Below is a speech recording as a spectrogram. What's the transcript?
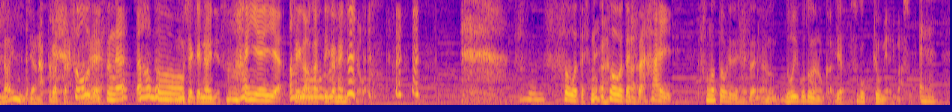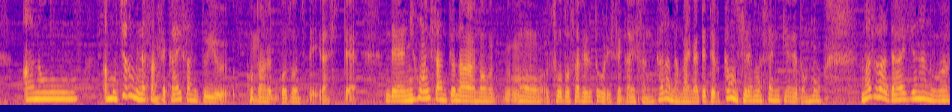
ないんじゃなかったですか、ね、そうですね。あのー、申し訳ないです。いやいや手が上がっていかないんでしょう、そうですね。そうです。はい。その通りです。あのどういうことなのか。いやすごく興味あります。ええ。あのーあもちろん皆さん世界遺産ということはご存知でいらして、で日本遺産というのはあのもう想像される通り世界遺産から名前が出てるかもしれませんけれどもまずは大事なのは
